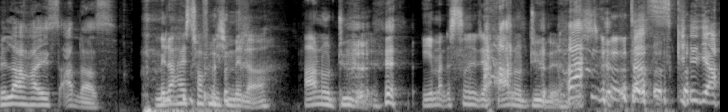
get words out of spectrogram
Miller heißt anders. Miller heißt hoffentlich Miller. Arno Dübel. Jemand ist drin, der Arno Dübel heißt. Das ist genial.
